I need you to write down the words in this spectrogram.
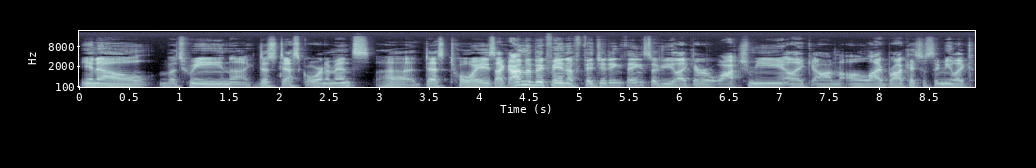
you know, between uh, just desk ornaments, uh, desk toys. Like I'm a big fan of fidgeting things. So if you like ever watch me like on on a live broadcast, you'll see me like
